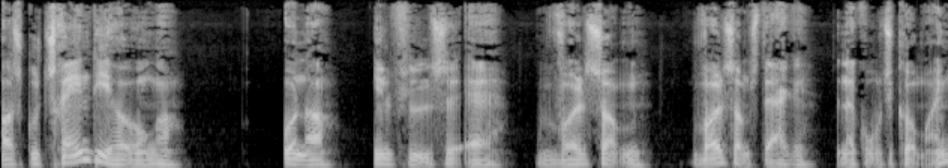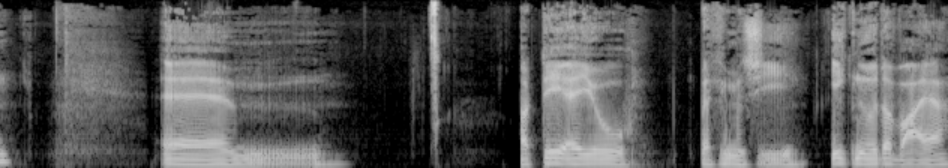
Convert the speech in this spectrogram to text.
Og skulle træne de her unger under indflydelse af voldsomme, voldsomt stærke narkotikummer, ikke? Øhm, og det er jo, hvad kan man sige, ikke noget, der vejer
